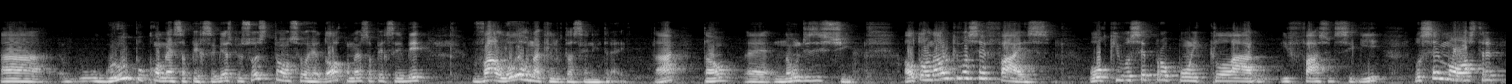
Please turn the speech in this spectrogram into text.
a, o grupo começa a perceber, as pessoas que estão ao seu redor começam a perceber valor naquilo que está sendo entregue, tá? Então, é, não desistir. Ao tornar o que você faz ou o que você propõe claro e fácil de seguir, você mostra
